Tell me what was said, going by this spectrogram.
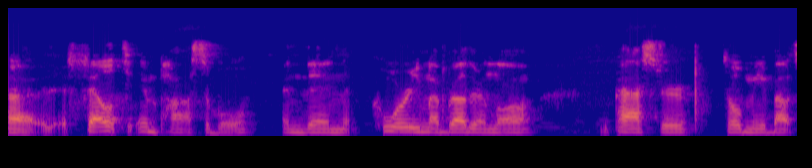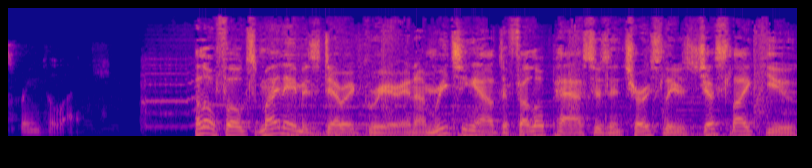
uh, felt impossible. And then Corey, my brother in law, the pastor, told me about Spring to Life. Hello, folks. My name is Derek Greer, and I'm reaching out to fellow pastors and church leaders just like you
